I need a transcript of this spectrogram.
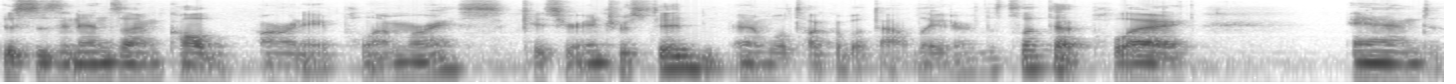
This is an enzyme called RNA polymerase, in case you're interested, and we'll talk about that later. Let's let that play, and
